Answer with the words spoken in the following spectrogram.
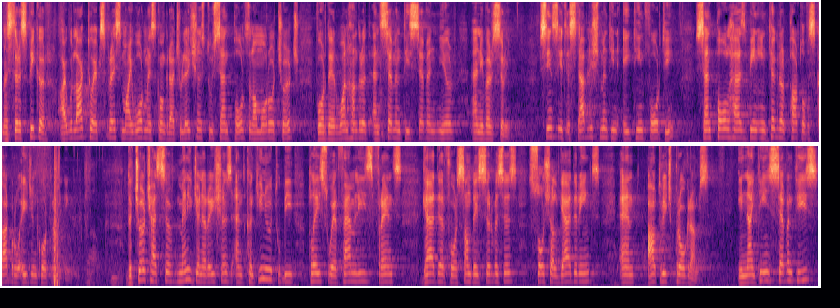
Mr. Speaker, I would like to express my warmest congratulations to St. Paul's L'Amoreaux Church for their 177-year anniversary. Since its establishment in 1840, St. Paul has been integral part of Scarborough Agincourt riding. The church has served many generations and continue to be a place where families, friends gather for Sunday services, social gatherings, and outreach programs. In 1970s,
